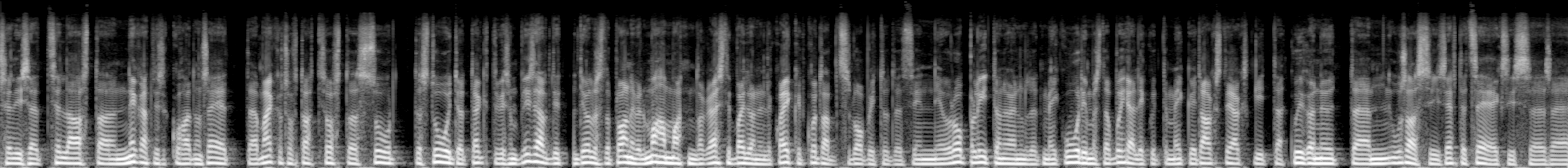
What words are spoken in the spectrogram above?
sellised selle aasta negatiivsed kohad, on see, et Microsoft tahtis osta suurt stuudiot Activision Blizzardit, nad ei ole seda plaani veel maha mahtunud, aga hästi palju on neile kaikaid kodaratesse loobitud, et siin Euroopa Liit on öelnud, et me ikka uurime seda põhjalikult ja me ikka ei tahaks heaks kiita, kui ka nüüd ähm, USA-s siis FTC ehk siis see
